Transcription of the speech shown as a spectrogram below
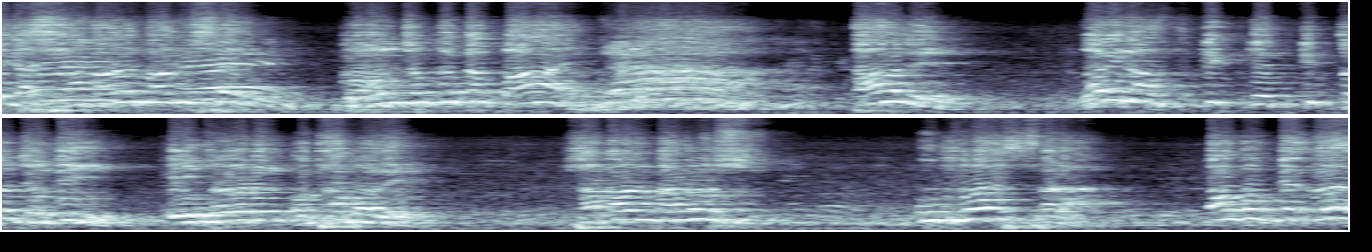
এটা সাধারণ মানুষের গ্রহণযোগ্যতা পায়? তাহলে ওই রাজনৈতিক নেতৃত্ব যদি এই ধরনের কথা বলে, সাধারণ মানুষ উপহাস ছাড়া অবজ্ঞা করা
